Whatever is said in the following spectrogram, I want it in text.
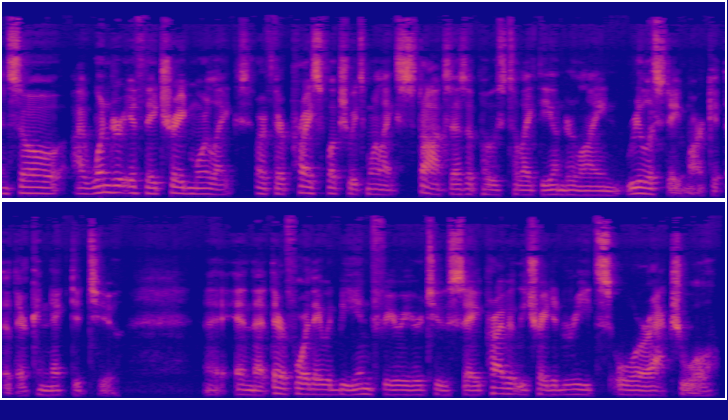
And so I wonder if they trade more like, or if their price fluctuates more like stocks as opposed to like the underlying real estate market that they're connected to uh, and that therefore they would be inferior to, say, privately traded REITs or actual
